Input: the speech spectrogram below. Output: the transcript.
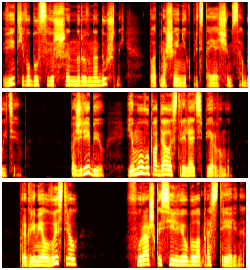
Вид его был совершенно равнодушный по отношению к предстоящим событиям. По жребию ему выпадало стрелять первому. Прогремел выстрел, фуражка Сильвио была прострелена.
